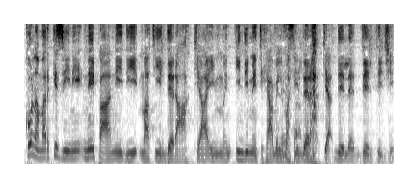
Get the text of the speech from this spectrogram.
con la Marchesini nei panni di Matilde Racchia, im- indimenticabile Matilde Racchia del, del TG.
